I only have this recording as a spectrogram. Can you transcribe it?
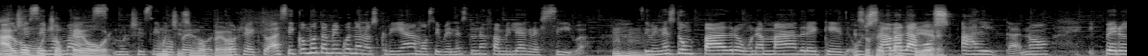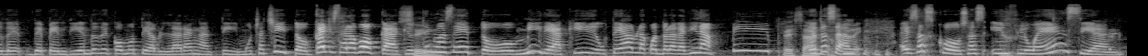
algo mucho peor. Muchísimo, peor, Correcto. Así como también cuando nos criamos, si vienes de una familia agresiva, si vienes de un padre o una madre que usaba la voz alta, ¿no? Pero dependiendo de cómo te hablaran a ti, muchachito, cállese la boca, que usted no hace esto, o mire, aquí usted habla cuando la gallina pip, ya te sabe, esas cosas influencian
